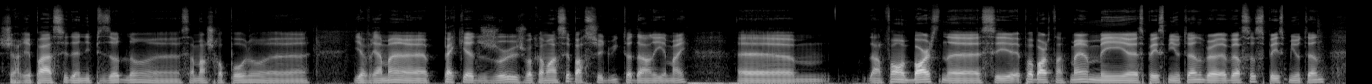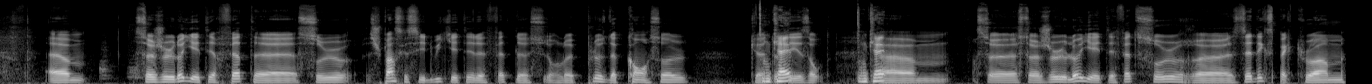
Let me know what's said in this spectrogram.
j'aurais pas assez d'un épisode, là, euh, ça marchera pas, là. euh, il y a vraiment un paquet de jeux. Je vais commencer par celui que tu as dans les mains. Euh, dans le fond, Bart, c'est pas Bart Nightmare, mais euh, Space Mutant ver- versus Space Mutant. Euh, ce jeu-là, il a été refait euh, sur. Je pense que c'est lui qui a été le fait le- sur le plus de consoles que toutes les autres. Ce, ce jeu-là, il a été fait sur euh, ZX Spectrum,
